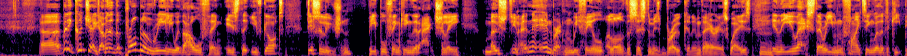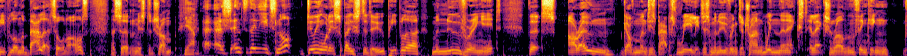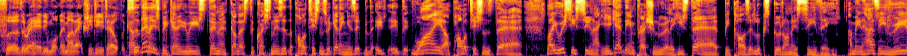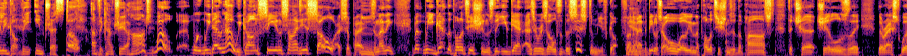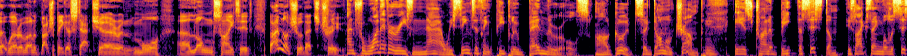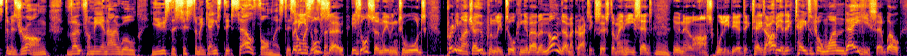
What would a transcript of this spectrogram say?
Uh, but it could change. I mean, the problem really with the whole thing is that you've got disillusion. People thinking that actually most, you know, in, in Britain we feel a lot of the system is broken in various ways. Hmm. In the US, they're even fighting whether to keep people on the ballot or not. A certain Mr. Trump. Yeah. As- it's not doing what it's supposed to do. People are manoeuvring it. That our own government is perhaps really just manoeuvring to try and win the next election rather than thinking further ahead in what they might actually do to help the country. So then it's beginning. We then I've got to ask the question: Is it the politicians we're getting? Is it, it, it why are politicians there? Like Rishi Sunak, you get the impression really he's there because it looks good on his CV. I mean, has he really got the interest Well- of the country at heart? Well, uh, we, don't know. We can't see inside his soul, I suppose. Hmm. And I think, but we get the politicians that you get as a result of the system you've got. Fundamentally, people say, "Oh, well, you know, the politicians in the past, the Churchills, the the rest were were of a much bigger stature and more uh, long-sighted." But I'm not sure that's true. And for whatever reason, now we seem to think people who bend the rules are good. So Donald Trump Hmm. is trying to beat the system. He's like saying, "Well, the system is wrong. Vote for me, and I will use the system against itself." Almost. It's But he's almost though- also he's also moving towards pretty much openly talking about a non-democratic system. I mean, he said, Hmm. you know, ask will he be a dictator? I'll be a dictator for one day. He said, well.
